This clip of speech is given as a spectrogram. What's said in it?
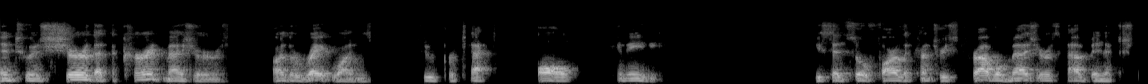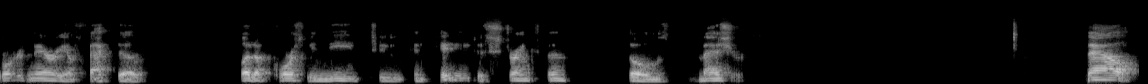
and to ensure that the current measures are the right ones to protect all Canadians. He said so far the country's travel measures have been extraordinarily effective, but of course we need to continue to strengthen those measures. Now,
